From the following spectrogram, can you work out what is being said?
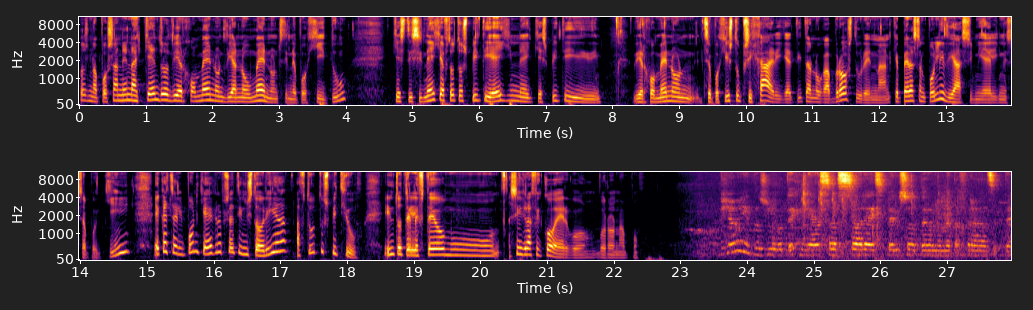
πώς να πω, σαν ένα κέντρο διερχομένων, διανοουμένων στην εποχή του και στη συνέχεια αυτό το σπίτι έγινε και σπίτι διερχομένων της εποχής του Ψυχάρη, γιατί ήταν ο γαμπρός του Ρενάν και πέρασαν πολύ διάσημοι Έλληνες από εκεί. Έκατσα λοιπόν και έγραψα την ιστορία αυτού του σπιτιού. Είναι το τελευταίο μου συγγραφικό έργο, μπορώ να πω. Ποιο είδος λογοτεχνία σας αρέσει περισσότερο να μεταφράζετε;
